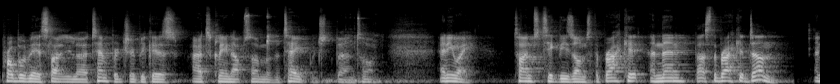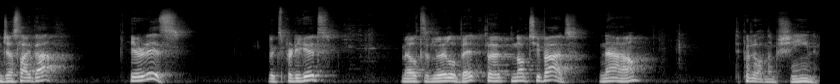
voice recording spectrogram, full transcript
Probably a slightly lower temperature because I had to clean up some of the tape which had burnt on. Anyway, time to tick these onto the bracket and then that's the bracket done. And just like that, here it is. Looks pretty good. Melted a little bit, but not too bad. Now, to put it on the machine.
